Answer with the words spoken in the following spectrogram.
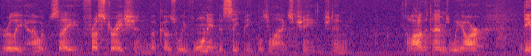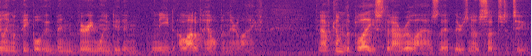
really, I would say frustration because we've wanted to see people's lives changed, and a lot of the times we are dealing with people who've been very wounded and need a lot of help in their life. And I've come to the place that I realize that there's no substitute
